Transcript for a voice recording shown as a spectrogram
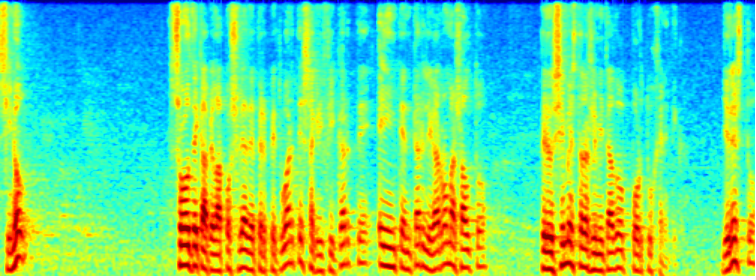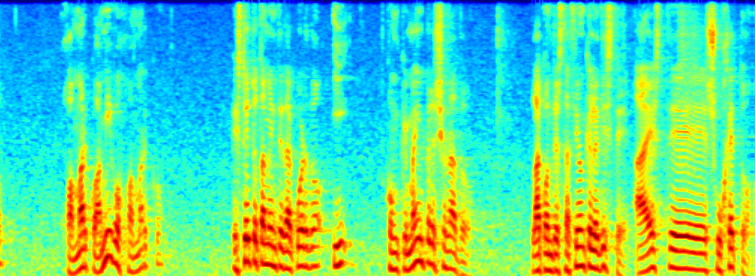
Si no, solo te cabe la posibilidad de perpetuarte, sacrificarte e intentar llegar lo más alto, pero siempre estarás limitado por tu genética. Y en esto, Juan Marco, amigo Juan Marco, estoy totalmente de acuerdo y con que me ha impresionado la contestación que le diste a este sujeto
